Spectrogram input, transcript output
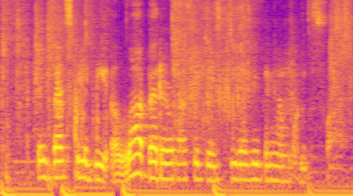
I think that's going to be a lot better if I could just do everything in one spot.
